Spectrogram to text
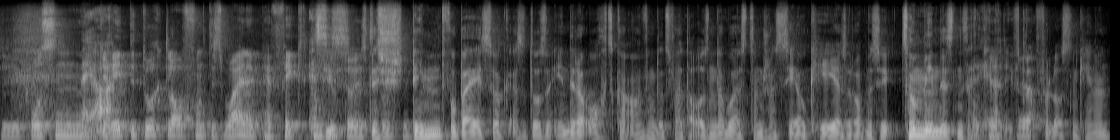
die großen Naja. Geräte durchgelaufen und das war ja nicht perfekt Es ist, Computer. das stimmt, wobei ich sage, also da so Ende der 80er, Anfang der 2000er war es dann schon sehr okay. Also da hat man sich zumindest relativ ja. drauf verlassen können.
